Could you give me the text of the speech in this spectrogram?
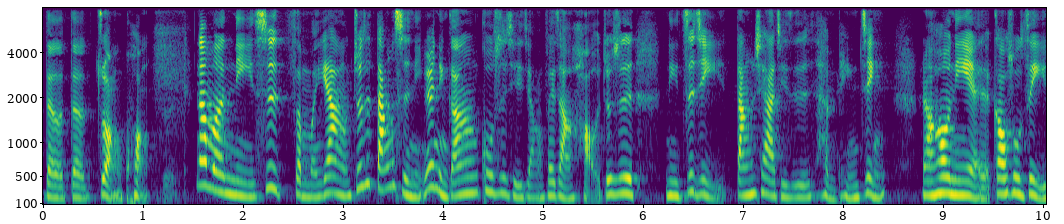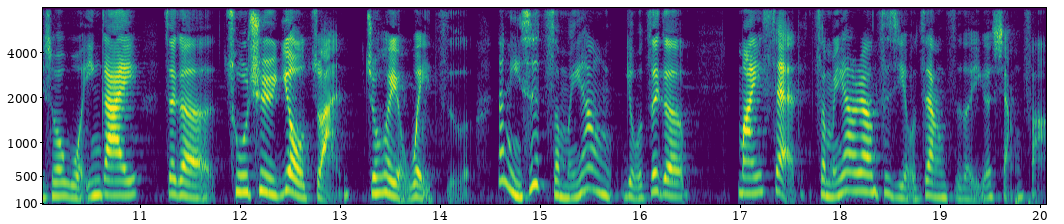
的的状况。那么你是怎么样？就是当时你，因为你刚刚故事其实讲得非常好，就是你自己当下其实很平静，然后你也告诉自己说，我应该这个出去右转就会有位置了。那你是怎么样有这个 mindset？怎么样让自己有这样子的一个想法？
